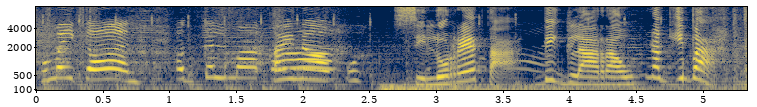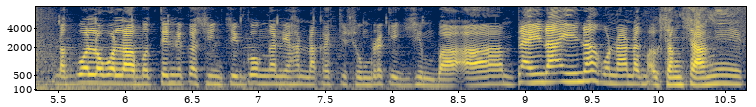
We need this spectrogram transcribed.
Humaikan! Agkalma ka! Ay, naku! si Loretta bigla raw nag-iba. Nagwala-wala mo tin kasinsing ko nga nihan nakatisumre kay simbaan. Naina-ina ko na nagsangsangit.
